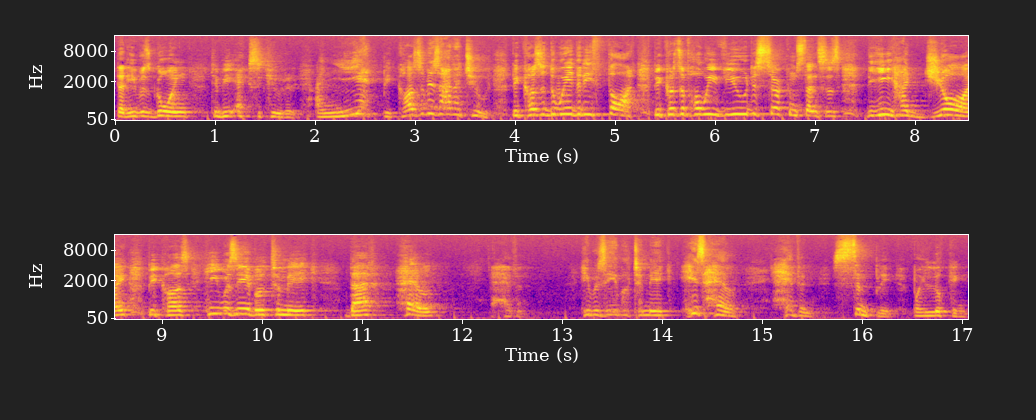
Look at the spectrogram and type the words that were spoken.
that he was going to be executed. And yet, because of his attitude, because of the way that he thought, because of how he viewed his circumstances, he had joy because he was able to make that hell heaven. He was able to make his hell heaven simply by looking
